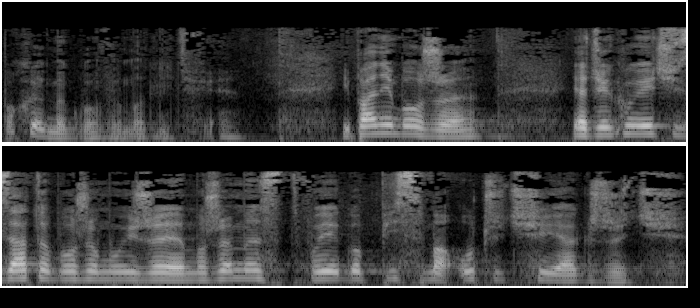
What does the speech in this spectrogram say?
Pochylmy głowy w modlitwie. I Panie Boże, ja dziękuję Ci za to, Boże mój, że możemy z Twojego pisma uczyć się, jak żyć.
